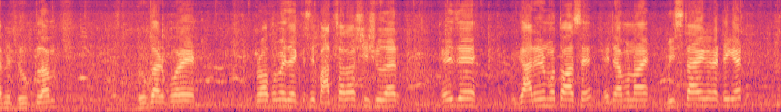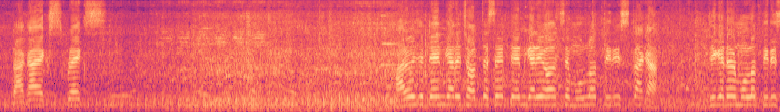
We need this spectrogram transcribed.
আমি ঢুকলাম। ঢুকার পরে প্রথমে দেখতেছি বাচ্চারা, শিশুদের, এই যে গাড়ির মতো আছে, এটা মনে হয় বিশ টাকা করে টিকিট, ঢাকা এক্সপ্রেস। আর ওই যে ট্রেন গাড়ি চলতেছে, ট্রেন গাড়ি হচ্ছে মূল্য তিরিশ টাকা। টিকিটের মূল্য তিরিশ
